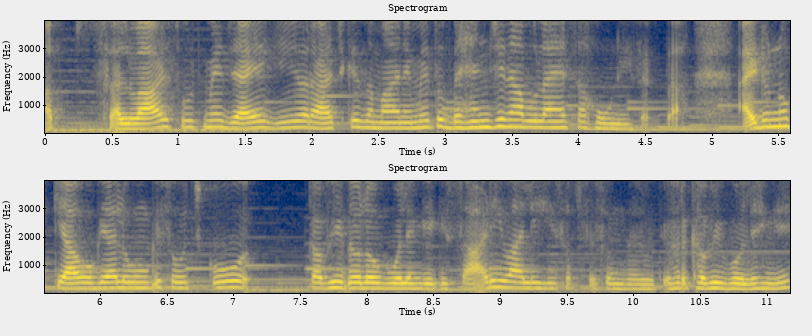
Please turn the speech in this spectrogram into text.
अब सलवार सूट में जाएगी और आज के ज़माने में तो बहन जी ना बुलाएँ, ऐसा हो नहीं सकता। आई डोंट नो क्या हो गया लोगों की सोच को। कभी तो लोग बोलेंगे कि साड़ी वाली ही सबसे सुंदर होती है, और कभी बोलेंगे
